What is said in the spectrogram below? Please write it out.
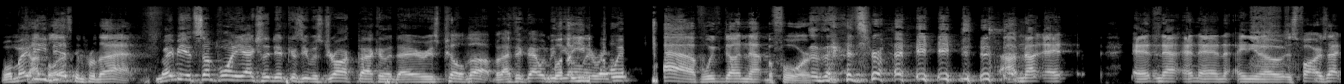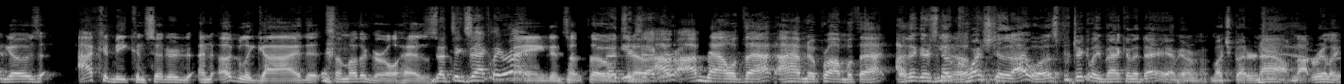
Well, maybe God he bless did. him for that. Maybe at some point he actually did because he was drunk back in the day or he was pilled up. But I think that would be Well, the only you know, we have we've done that before. That's right. I'm not, and and and, and and you know, as far as that goes, I could be considered an ugly guy that some other girl has That's exactly right. banged, and so, so That's you know, exactly I, right. I'm down with that. I have no problem with that. I think there's no know? question that I was, particularly back in the day. I mean, I'm much better now. Not really.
